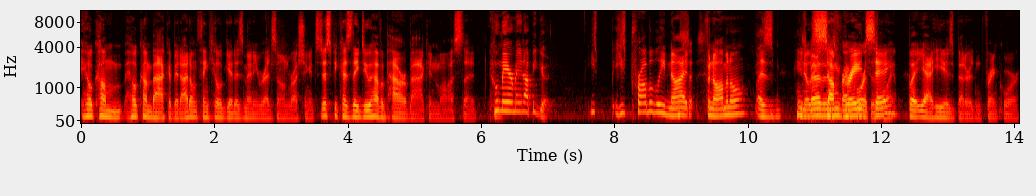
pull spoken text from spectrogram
he'll come he'll come back a bit. I don't think he'll get as many red zone rushing. It's just because they do have a power back in Moss that Who may or may not be good. He's he's probably not He's- phenomenal as you know some Frank Gore grades say, point. but yeah, he is better than Frank Gore.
